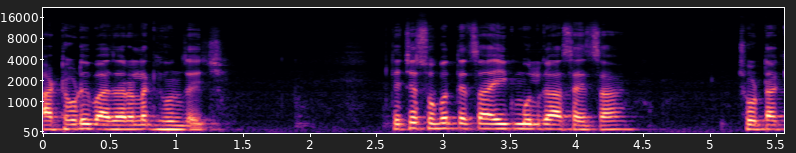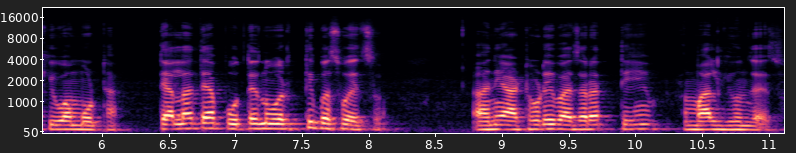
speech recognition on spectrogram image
आठवडी बाजाराला घेऊन जायची. त्याच्यासोबत त्याचा एक मुलगा असायचा छोटा किंवा मोठा. त्याला त्या पोत्यांवरती बसवायचं आणि आठवडे बाजारात ते माल घेऊन जायचो.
